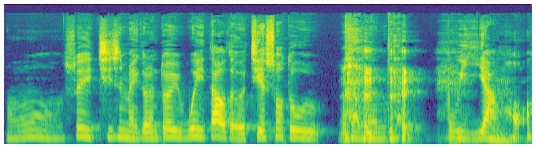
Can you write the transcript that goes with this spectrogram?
哦，所以其实每个人对于味道的接受度可能 对不一样哦。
